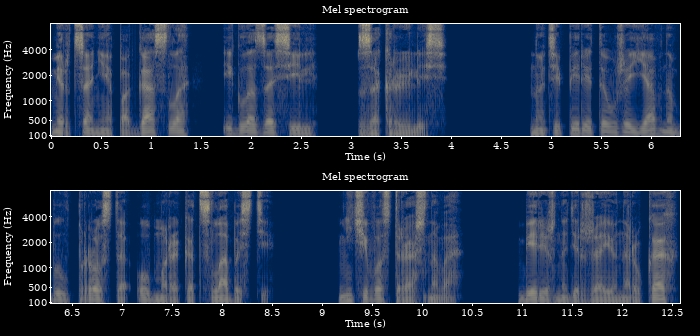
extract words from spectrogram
мерцание погасло, и глаза Силь закрылись. Но теперь это уже явно был просто обморок от слабости. Ничего страшного. Бережно держа ее на руках,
